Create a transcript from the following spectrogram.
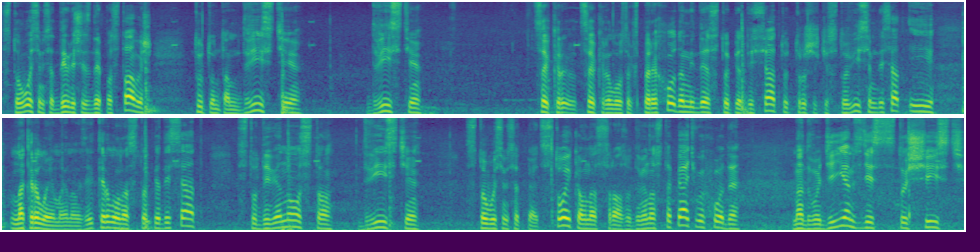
180, дивлячись, де поставиш. Тут он там 200, 200. Це, це крило так з переходом іде 150, тут трошечки 180 і на крило я маю на увазі. І крило у нас 150, 190, 200, 185. Стойка у нас сразу 95 виходить. Над водієм здесь 106,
